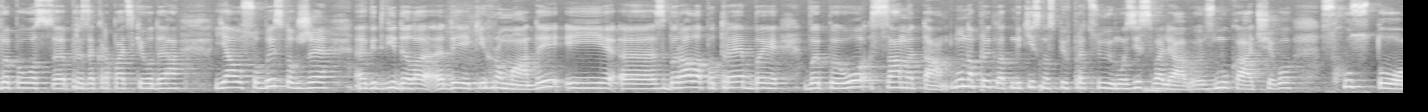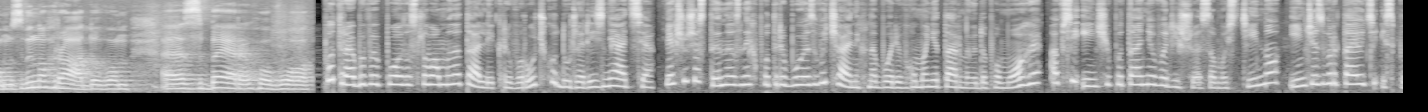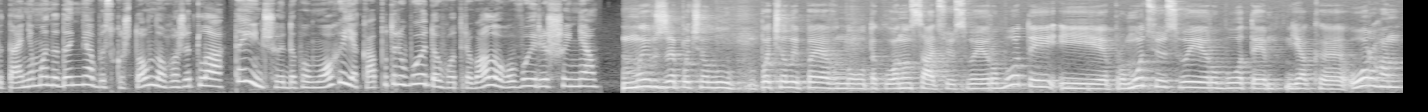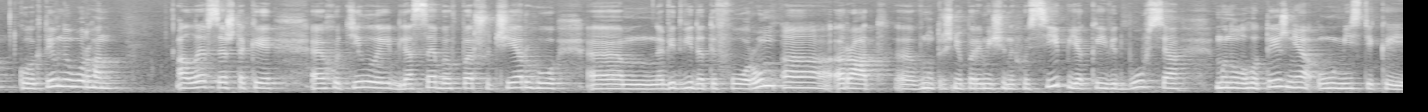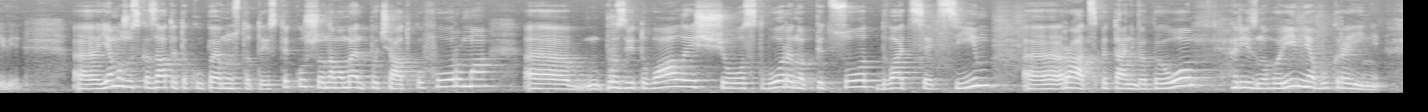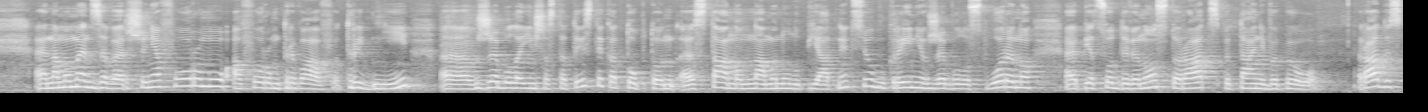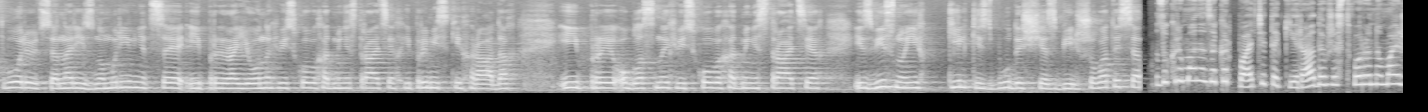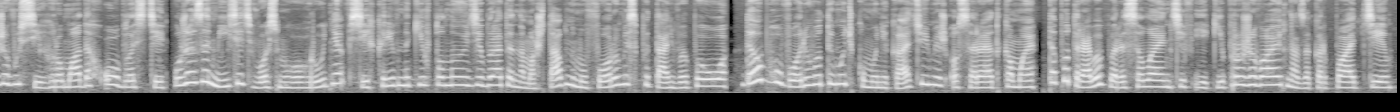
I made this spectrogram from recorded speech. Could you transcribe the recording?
ВПО з- при Закарпатській ОДА. Я особисто вже е, відвідала деякі громади і е, збирала потреби ВПО саме там. Ну, наприклад, ми тісно співпрацюємо зі Свалявою, з Мукачево, з Хустом, з Виноградовом, е, з Берегово. Потреби ВПО, за словами Наталії Криворучко, дуже різняться. Якщо частина з них потребує звичайних наборів гуманітарної допомоги, а всі інші питання вирішує самостійно, інші звертаються із питаннями надання безкоштовного житла та іншої допомоги, яка потребує довготривалого вирішення. Ми вже почали, почали певну таку анонсацію своєї роботи і промоцію своєї роботи як е, орган, колективний орган. Але все ж таки е, хотіли для себе в першу чергу е, відвідати форум е, рад внутрішньопереміщених осіб, який відбувся минулого тижня у місті Києві. Е, Я можу сказати таку певну статистику, що на момент початку форуму е, прозвітували, що створено 527 е, рад з питань ВПО різного рівня в Україні. На момент завершення форуму, а форум тривав три дні, вже була інша статистика. Тобто, станом на минулу п'ятницю в Україні вже було створено е, 590 рад з питань ВПО. Ради створюються на різному рівні. Це і при районних військових адміністраціях, і при міських радах, і при обласних військових адміністраціях. І звісно, їх кількість буде ще збільшуватися. Зокрема, на Закарпатті такі ради вже створено майже в усіх громадах області. Уже за місяць, 8 грудня, всіх керівників планують зібрати на масштабному форумі з питань ВПО, де обговорюватимуть комунікацію між осередками та потреби переселенців, які проживають на Закарпатті.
